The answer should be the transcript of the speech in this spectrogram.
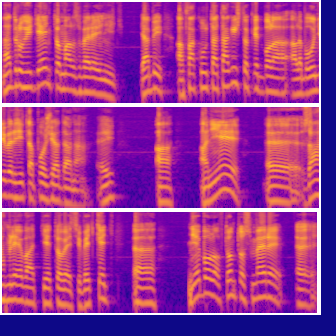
na druhý deň to mal zverejniť. Ja by, a fakulta takisto, keď bola, alebo univerzita požiadaná. Hej? A, a nie e, zahmlievať tieto veci. Veď keď e, nebolo v tomto smere e,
